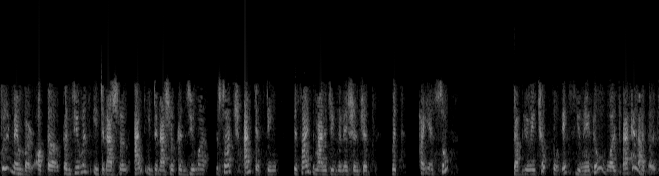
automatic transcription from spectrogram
full member of the Consumers International and International Consumer Research and Testing, besides managing relationships with ISO, WHO, Codex, UNAIDO, World Bank, and others.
